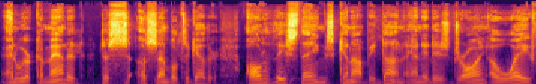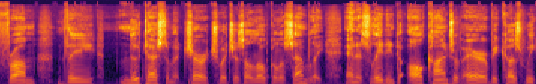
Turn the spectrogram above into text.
And we're commanded to assemble together. All of these things cannot be done, and it is drawing away from the New Testament church, which is a local assembly, and it's leading to all kinds of error because we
